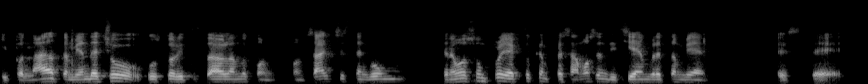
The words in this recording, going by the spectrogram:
y pues nada, también de hecho, justo ahorita estaba hablando con, con Sánchez, tengo un, tenemos un proyecto que empezamos en diciembre también, este,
